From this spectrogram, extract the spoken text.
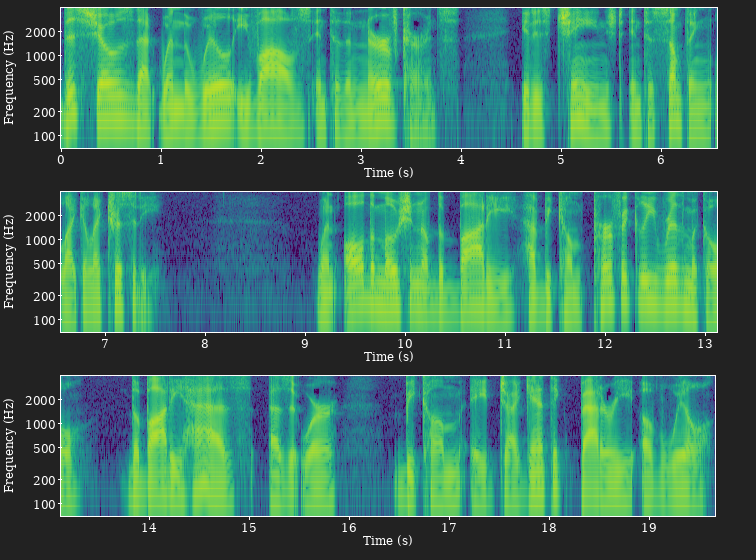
This shows that when the will evolves into the nerve currents, it is changed into something like electricity. When all the motion of the body have become perfectly rhythmical the body has, as it were, become a gigantic battery of will.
